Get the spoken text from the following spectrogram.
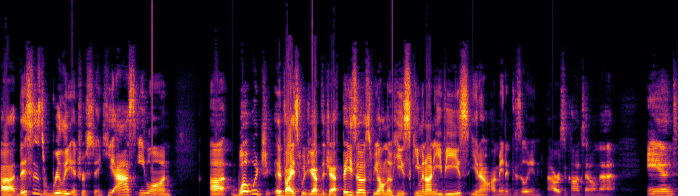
uh, this is really interesting. He asked Elon, uh, what would you, advice would you have to Jeff Bezos? We all know he's scheming on EVs. You know, I made a gazillion hours of content on that. And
